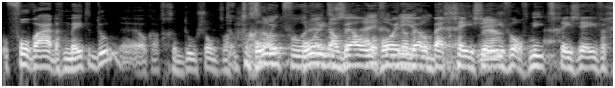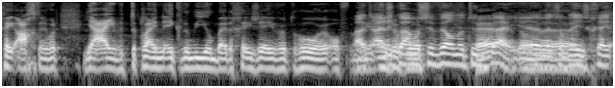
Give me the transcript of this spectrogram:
volwaardig mee te doen. Ook dat gedoe soms. ook te hoor, je- groot voor, hoor hè? je Het nou een wel, hoor je nou wel bij hè? G7 of niet G7, G8? En het wordt, ja, je hebt te kleine economie om bij de G7 te horen. Of, Maar uiteindelijk kwamen ze wel natuurlijk Hè, bij. dan, hè. We eh, G8.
